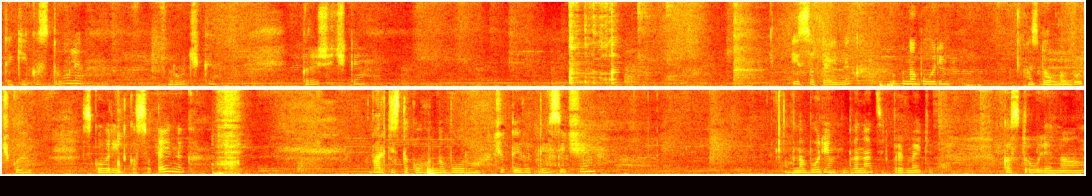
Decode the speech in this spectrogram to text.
Такі каструлі, ручки, кришечки. І сотейник в наборі з довгою ручкою. Сковорідка сотейник. Вартість такого набору 4 тисячі. В наборі 12 предметів. Каструлі на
